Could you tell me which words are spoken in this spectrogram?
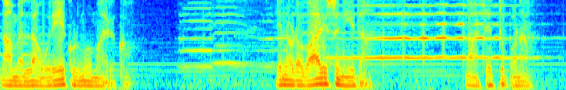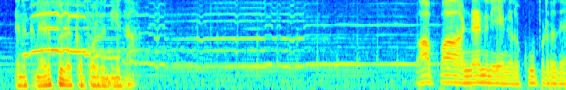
நாம் எல்லாம் ஒரே குடும்பமா இருக்கோம். என்னோட வாரிசு நீதான். நான் செத்து போனா எனக்கு நெருப்பு வைக்க போறது நீதான். பாப்பா அண்ணன் நீ எங்களை கூப்பிடுறத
